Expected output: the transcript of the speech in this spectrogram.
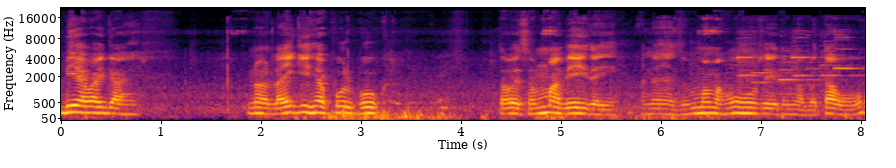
બે વાગ્યા છે. ન લાગી છે ફૂલ ભૂખ. તો હવે જમવા બેસી જઈ અને જમવામાં શું શું છે એ તમને બતાવું.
